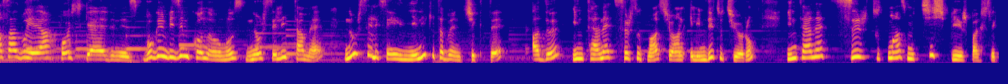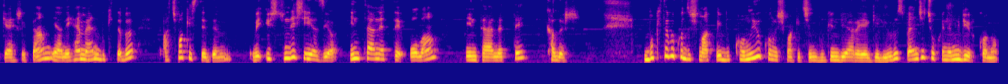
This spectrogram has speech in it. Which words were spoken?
Masal Buya'ya hoş geldiniz. Bugün bizim konuğumuz Nurseli Tamer. Nurseli senin yeni kitabın çıktı. Adı İnternet Sır Tutmaz. Şu an elimde tutuyorum. İnternet Sır Tutmaz müthiş bir başlık gerçekten. Yani hemen bu kitabı açmak istedim. Ve üstünde şey yazıyor. İnternette olan internette kalır. Bu kitabı konuşmak ve bu konuyu konuşmak için bugün bir araya geliyoruz. Bence çok önemli bir konu.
